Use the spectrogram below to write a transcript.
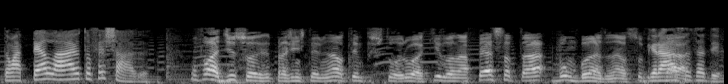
Então até lá eu tô fechada. Vamos falar disso pra gente terminar, o tempo estourou aqui, Luana. A peça tá bombando, né? Eu soube Graças tá, a Deus.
